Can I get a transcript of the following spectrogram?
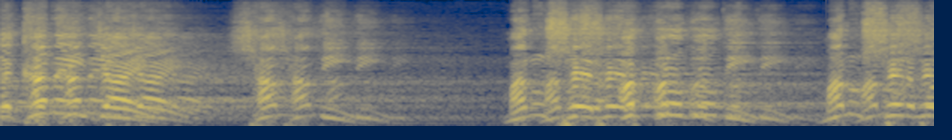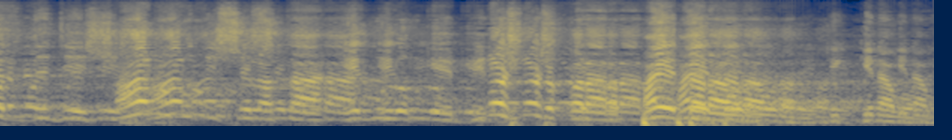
যেখানেই যায় শান্তি। মানুষের অগ্রগতি মানুষের মধ্যে যে সহানুভূতিশীলতা এগুলোকে বিনষ্ট করার ভয়ে তারা করে ঠিক কিনা বলেন?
